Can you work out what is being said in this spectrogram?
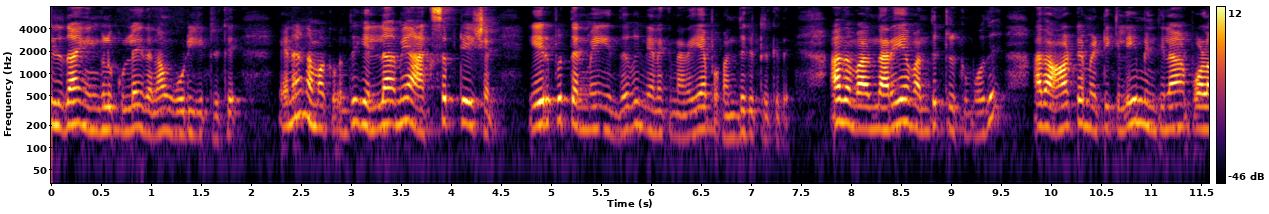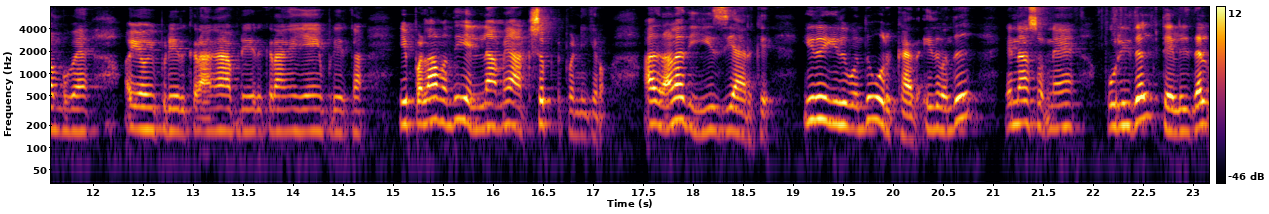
இதுதான் எங்களுக்குள்ளே இதெல்லாம் ஓடிக்கிட்டு இருக்குது ஏன்னா நமக்கு வந்து எல்லாமே அக்செப்டேஷன் ஏற்புத்தன்மை இது எனக்கு நிறையா இப்போ வந்துக்கிட்டு இருக்குது அதை வ நிறைய வந்துட்டு இருக்கும்போது அதை ஆட்டோமேட்டிக்கலி முந்திலாம் புலம்புவேன். ஐயோ இப்படி இருக்கிறாங்க அப்படி இருக்கிறாங்க ஏன் இப்படி இருக்காங்க? இப்போல்லாம் வந்து எல்லாமே அக்செப்ட் பண்ணிக்கிறோம். அதனால் அது ஈஸியாக இருக்குது இது இது வந்து ஒரு கதை. இது வந்து என்ன சொன்னேன்? புரிதல் தெளிதல்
